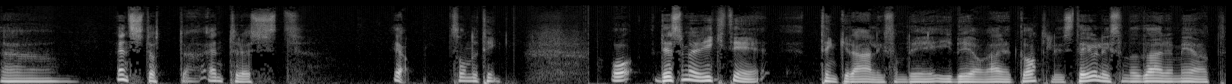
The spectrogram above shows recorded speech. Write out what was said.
Uh, en støtte, en trøst. Ja, sånne ting. Og det som er viktig, tenker jeg, liksom, det, i det å være et gatelys, det er jo liksom det der med at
